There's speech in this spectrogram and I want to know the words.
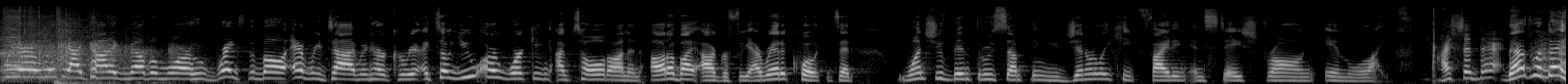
We are with the iconic Melba Moore, who breaks the mold every time in her career. So you are working, I'm told, on an autobiography. I read a quote that said, once you've been through something, you generally keep fighting and stay strong in life. I said that. That's what they.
